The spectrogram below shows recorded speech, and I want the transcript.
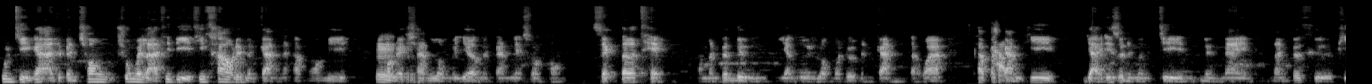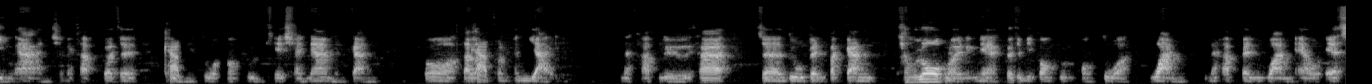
หุ้นจีนก็อาจจะเป็นช่องช่วงเวลาที่ดีที่เข้าได้เหมือนกันนะครับ เพราะมี correction ลงไปเยอะเหมือนกันในส่วนของ sector tech มันก็ดึงอย่างอื่นลงมาด้วยเหมือนกัน แต่ว่าถ้าประกันที่ใหญ่ที่สุดในเมืองจีนหนึ่งในนั้นก็คือผิงอานใช่ไหมครับ ก็จะอยู่ในตัวกองทุนเคชัยนาเหมือนกัน ก็ตลาดค่อนข้างใหญ่นะครับ หรือถ้าจะดูเป็นประกันทั้งโลกหน่อยหนึ่งเนี่ยก็จะมีกองทุนของตัววันนะครับเป็น One LS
